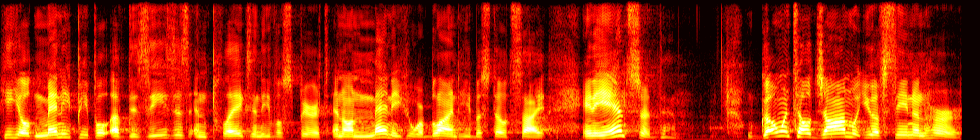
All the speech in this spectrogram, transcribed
he healed many people of diseases and plagues and evil spirits, and on many who were blind, he bestowed sight. And he answered them, Go and tell John what you have seen and heard.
